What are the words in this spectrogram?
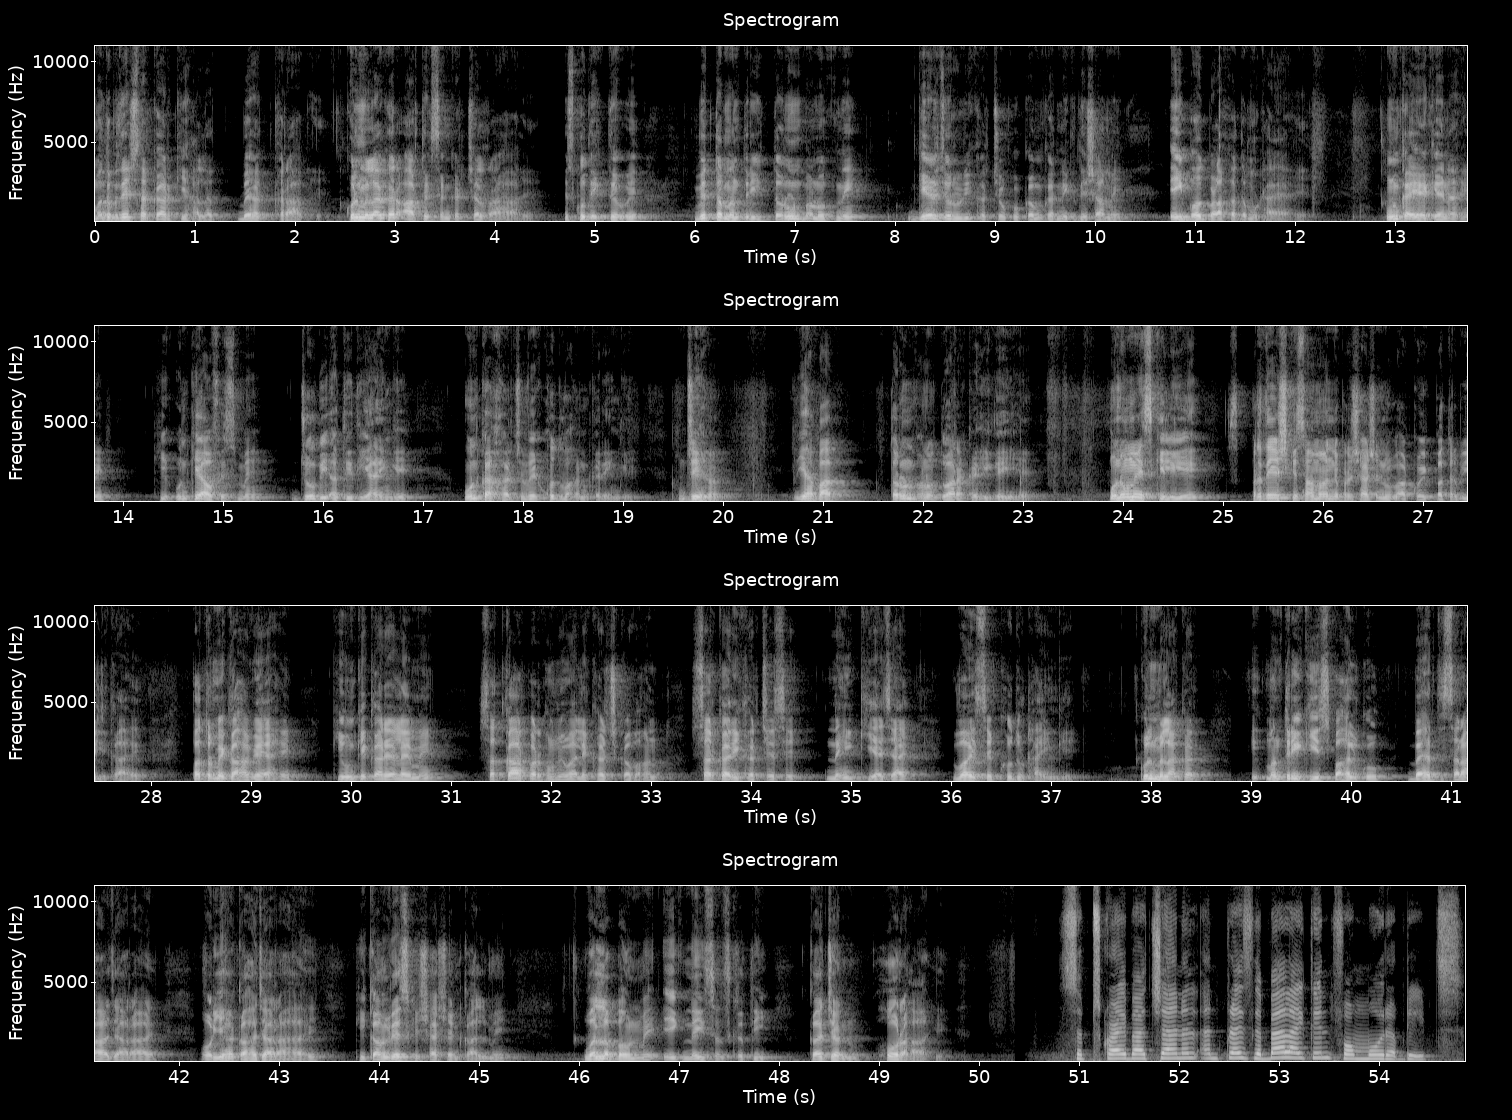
मध्य प्रदेश सरकार की हालत बेहद खराब है। कुल मिलाकर आर्थिक संकट चल रहा है। इसको देखते हुए वित्त मंत्री तरुण भनोत ने गैर ज़रूरी खर्चों को कम करने की दिशा में एक बहुत बड़ा कदम उठाया है। उनका यह कहना है कि उनके ऑफ़िस में जो भी अतिथि आएँगे, उनका खर्च वे खुद वहन करेंगे। जी हाँ यह बात तरुण भनोत द्वारा कही गई है। उन्होंने इसके लिए प्रदेश के सामान्य प्रशासन विभाग को एक पत्र भी लिखा है। पत्र में कहा गया है कि उनके कार्यालय में सत्कार पर होने वाले खर्च का वहन सरकारी खर्चे से नहीं किया जाए, वह इसे खुद उठाएँगे कुल मिलाकर, मंत्री की इस पहल को बेहद सराहा जा रहा है और यह कहा जा रहा है कि कांग्रेस के शासनकाल में वल्लभ भवन में एक नई संस्कृति का जन्म हो रहा है Subscribe our channel and press the bell icon for more updates.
